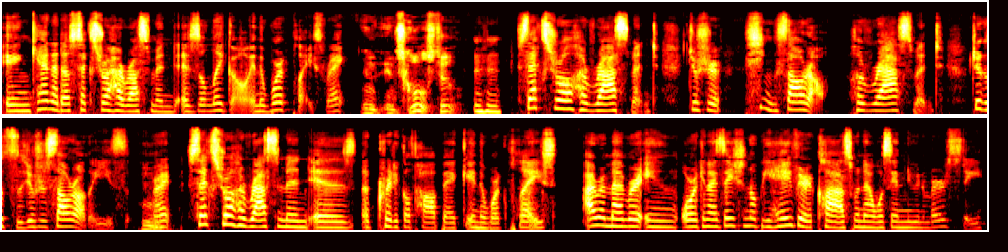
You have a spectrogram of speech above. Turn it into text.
in Canada, sexual harassment is illegal in the workplace, right? In, in schools, too. Sexual harassment 就是性骚扰。Harassment 这个词就是骚扰的意思，right? Sexual harassment is a critical topic in the workplace. I remember in organizational behavior class when I was in university,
